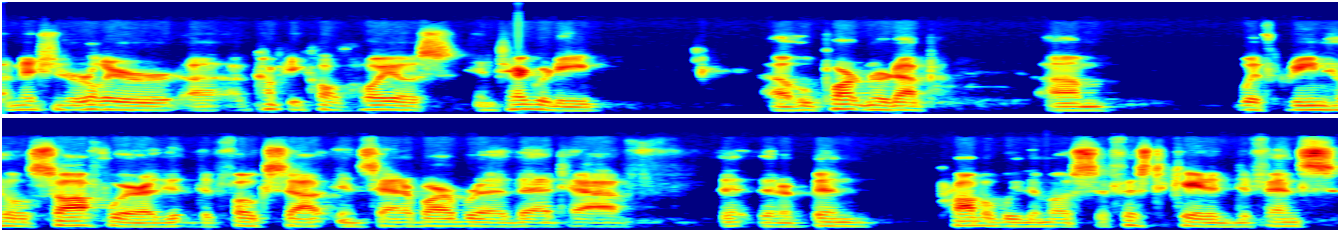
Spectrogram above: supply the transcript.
I mentioned earlier uh, a company called Hoyos Integrity, uh, who partnered up um, with Green Hills Software, the, the, folks out in Santa Barbara that have that, that have been probably the most sophisticated defense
